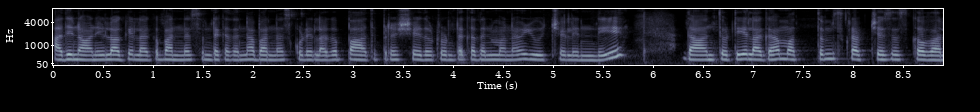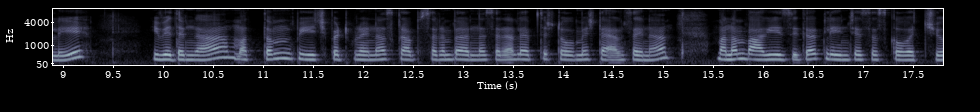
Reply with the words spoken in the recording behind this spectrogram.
అది నానిలాగా ఇలాగ బన్నర్స్ ఉంటాయి కదండి ఆ బన్నర్స్ కూడా ఇలాగ పాత బ్రష్ ఏదో ఒకటి ఉంటుంది కదండి మనం యూజ్ చేయలేంది దాంతో ఇలాగా మొత్తం స్క్రబ్ చేసేసుకోవాలి. ఈ విధంగా మొత్తం పీచు పెట్టుకునైనా స్క్రబ్స్ అయినా బర్నర్స్ అయినా లేకపోతే స్టవ్ మీద స్టాండ్స్ అయినా మనం బాగా ఈజీగా క్లీన్ చేసేసుకోవచ్చు.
